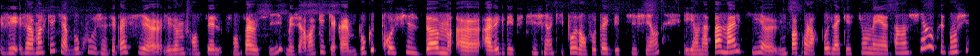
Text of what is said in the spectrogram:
j'ai remarqué qu'il y a beaucoup, je ne sais pas si euh, les hommes français font ça aussi, mais j'ai remarqué qu'il y a quand même beaucoup de profils d'hommes euh, avec des petits chiens qui posent en photo avec des petits chiens. Et il y en a pas mal qui, euh, une fois qu'on leur pose la question, mais t'as un chien, c'est ton chien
